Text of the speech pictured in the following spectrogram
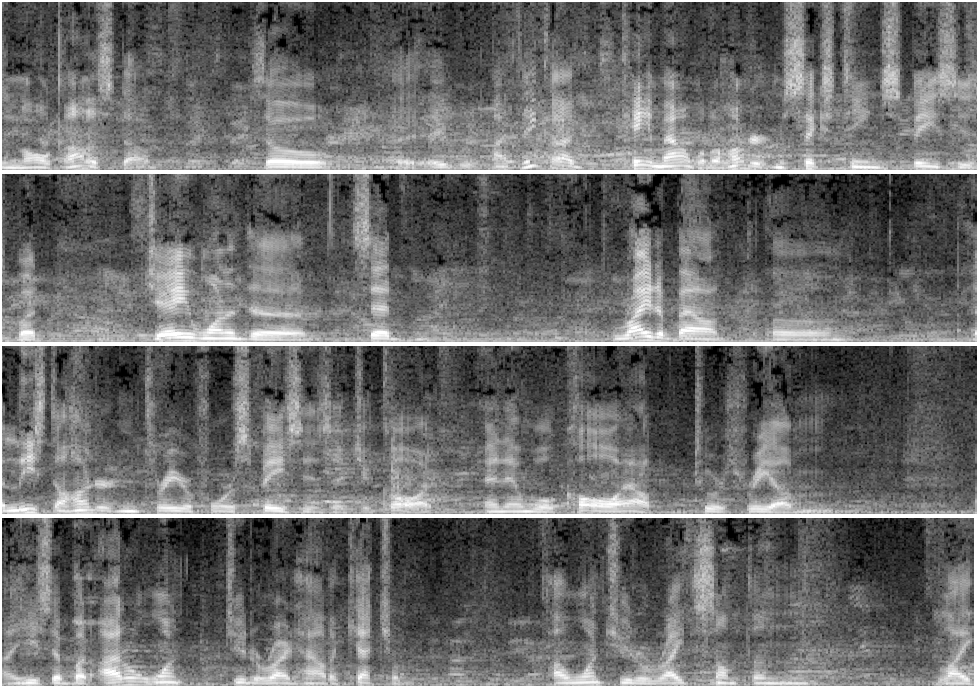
and all kind of stuff. So uh, it, I think I came out with 116 species, but Jay wanted to, said, write about um, at least 103 or four species that you caught, and then we'll call out two or three of them. Uh, he said, but I don't want you to write how to catch them. I want you to write something like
